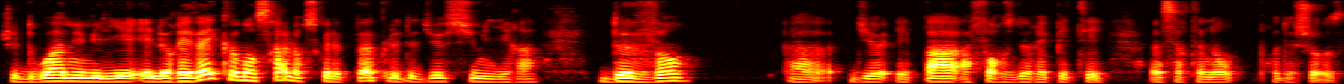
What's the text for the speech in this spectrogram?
Je dois m'humilier. Et le réveil commencera lorsque le peuple de Dieu s'humiliera devant euh, Dieu et pas à force de répéter un certain nombre de choses.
